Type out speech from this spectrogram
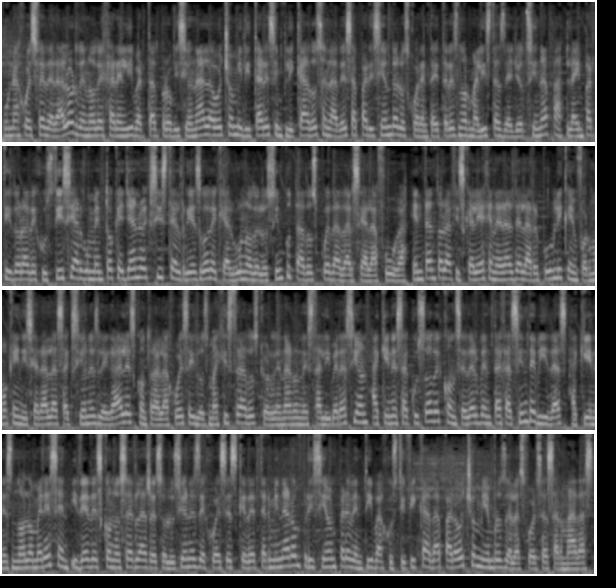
Una juez federal ordenó dejar en libertad provisional a ocho militares implicados en la desaparición de los 43 normalistas de Ayotzinapa. La impartidora de justicia argumentó que ya no existe el riesgo de que alguno de los imputados pueda darse a la fuga. En tanto, la Fiscalía General de la República informó que iniciará las acciones legales contra la jueza y los magistrados que ordenaron esta liberación, a quienes acusó de conceder ventajas indebidas a quienes no lo merecen y de desconocer las resoluciones de jueces que determinaron prisión preventiva justificada para ocho miembros de las Fuerzas Armadas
